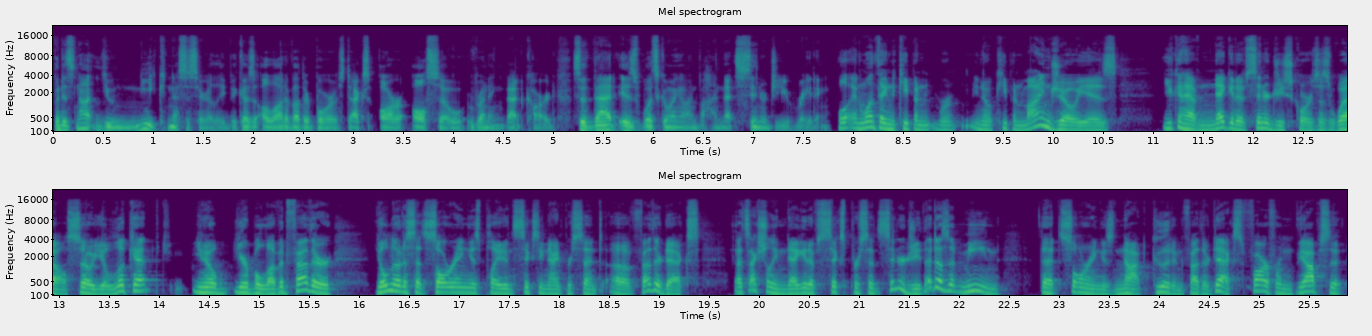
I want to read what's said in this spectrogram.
but it's not unique necessarily because a lot of other Boros decks are also running that card. So that is what's going on behind that synergy rating. Well, and one thing to keep in you know keep in mind, Joey, is you can have negative synergy scores as well. So you look at you know your beloved Feather, you'll notice that Sol Ring is played in 69% of Feather decks. That's actually negative 6% synergy. That doesn't mean that Sol Ring is not good in feather decks. Far from the opposite.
